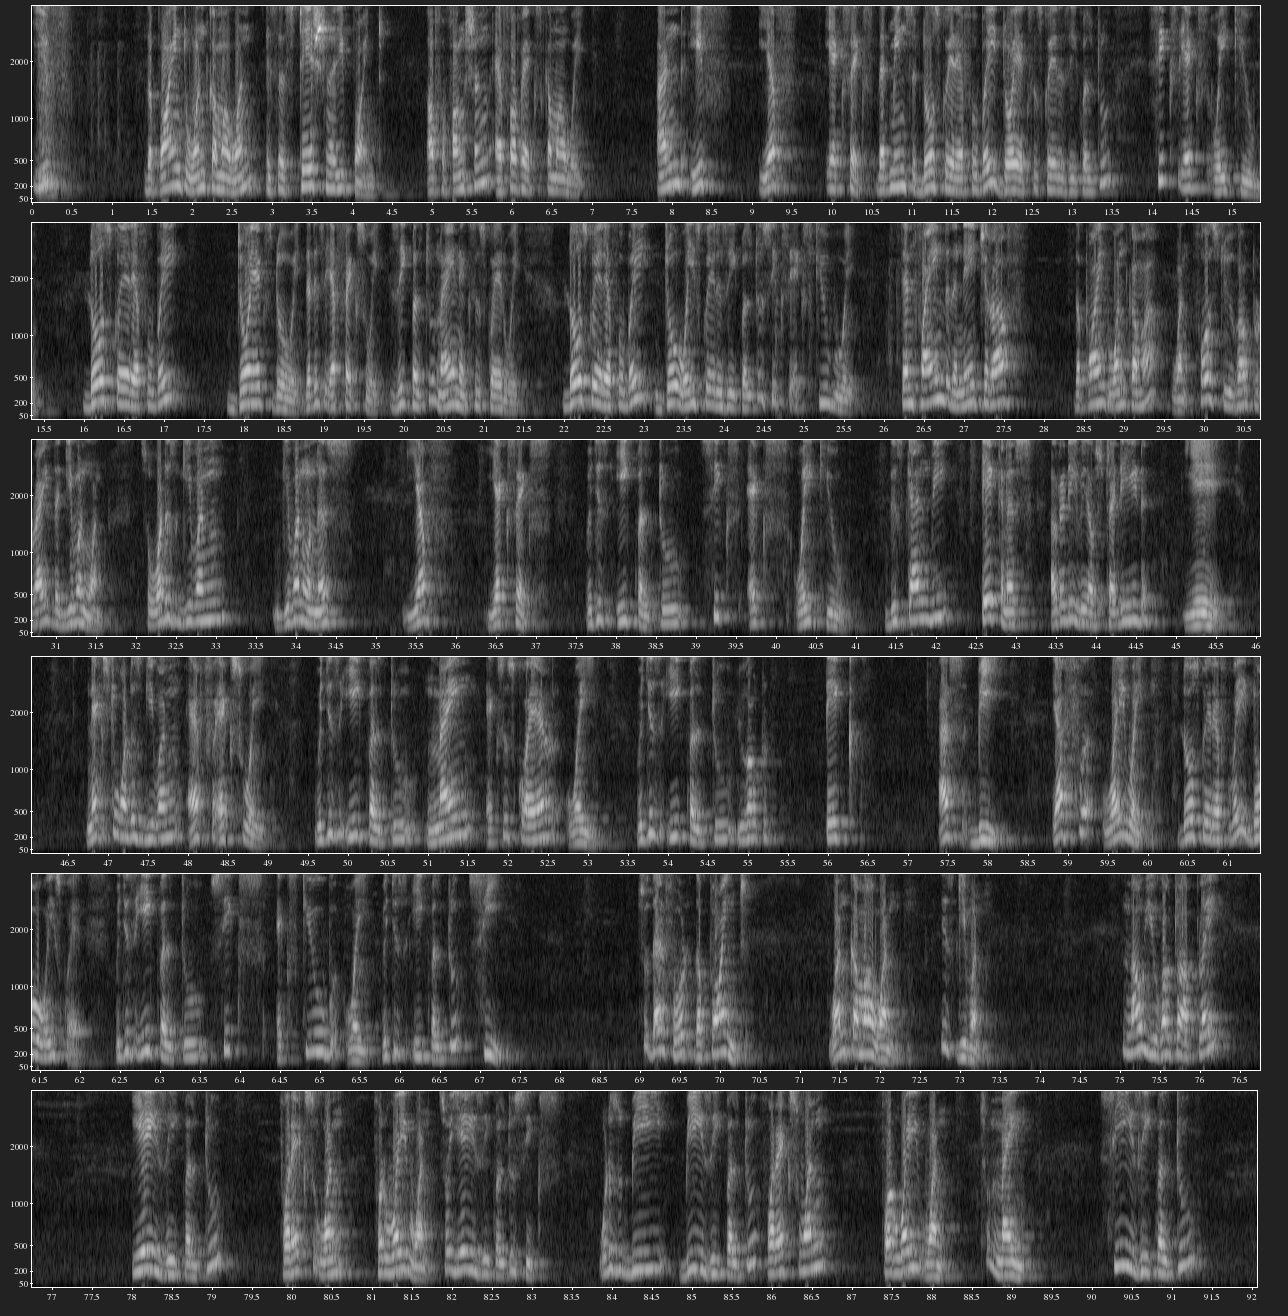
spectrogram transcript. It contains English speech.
if the point 1 comma 1 is a stationary point of a function f of x comma y and if f xx that means dou square f by dou x square is equal to 6xy cube dou square f by dou x dou y that is fxy is equal to 9x square y. Dou square f by dou y square is equal to 6x cube y. Then find the nature of the point 1 comma 1 first you have to write the given one. So what is given? Given one is f xx which is equal to 6xy cube. This can be taken as already we have studied a. Next to what is given? Fxy which is equal to 9x square y which is equal to you have to take as b fyy dou square fy dou y square which is equal to 6x cube y which is equal to c. So therefore the point 1 comma 1 is given. Now you have to apply a is equal to for x1 for y1 so a is equal to 6 what is b? B is equal to for x1 for y1 so 9 c is equal to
